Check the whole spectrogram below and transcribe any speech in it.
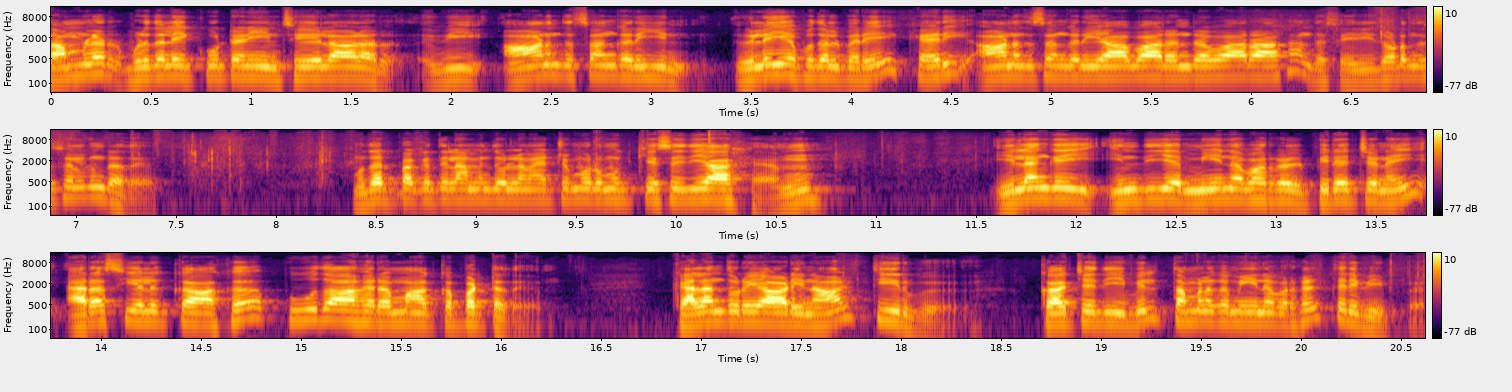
தமிழர் விடுதலை கூட்டணியின் செயலாளர் வி. ஆனந்த சங்கரியின் இளைய புதல்வரே ஹரி ஆனந்த சங்கரி ஆவார் என்றவாறாக அந்த செய்தி தொடர்ந்து செல்கின்றது. முதற் பக்கத்தில் அமைந்துள்ள மற்றொரு முக்கிய செய்தியாக இலங்கை இந்திய மீனவர்கள் பிரச்சினை அரசியலுக்காக பூதாகரமாக்கப்பட்டது. கலந்துரையாடினால் தீர்வு. கச்சதீவில் தமிழக மீனவர்கள் தெரிவிப்பு.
